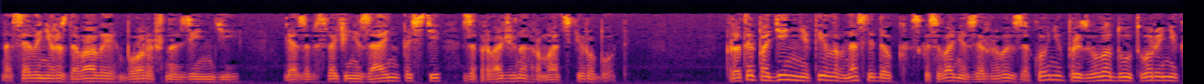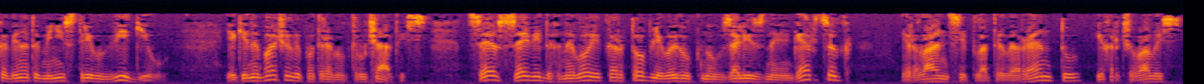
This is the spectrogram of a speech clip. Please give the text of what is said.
Населення роздавали борошно з Індії. Для забезпечення зайнятості запроваджено громадські роботи. Проте падіння піла внаслідок скасування зернових законів призвело до утворення Кабінету міністрів Вігів, які не бачили потреби втручатись. Це все від гнилої картоплі вигукнув залізний герцог Ірландці платили ренту і харчувались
